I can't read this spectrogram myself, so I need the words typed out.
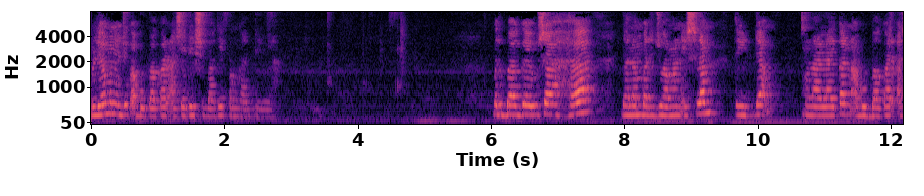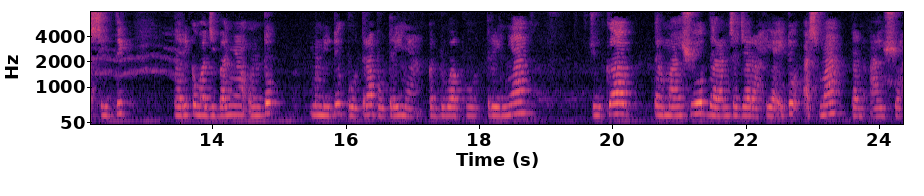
beliau menunjuk Abu Bakar As-Siddiq sebagai penggantinya. Berbagai usaha dalam perjuangan Islam tidak melalaikan Abu Bakar As-Siddiq dari kewajibannya untuk mendidik putra-putrinya. Kedua putrinya juga termasyur dalam sejarah yaitu Asma dan Aisyah.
